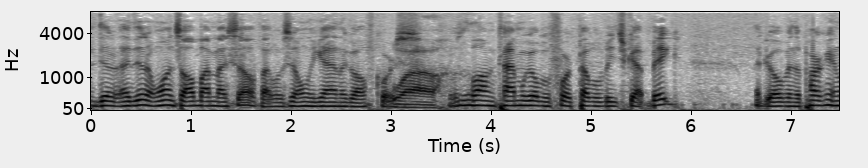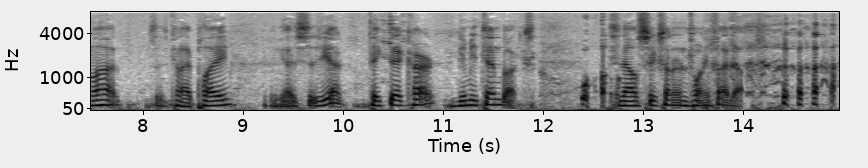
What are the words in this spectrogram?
I did, I did it once all by myself. I was the only guy on the golf course. Wow. It was a long time ago before Pebble Beach got big. I drove in the parking lot. Said, "Can I play?" The guy says, "Yeah, take that cart. Give me ten bucks." It's now six hundred and twenty-five dollars.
